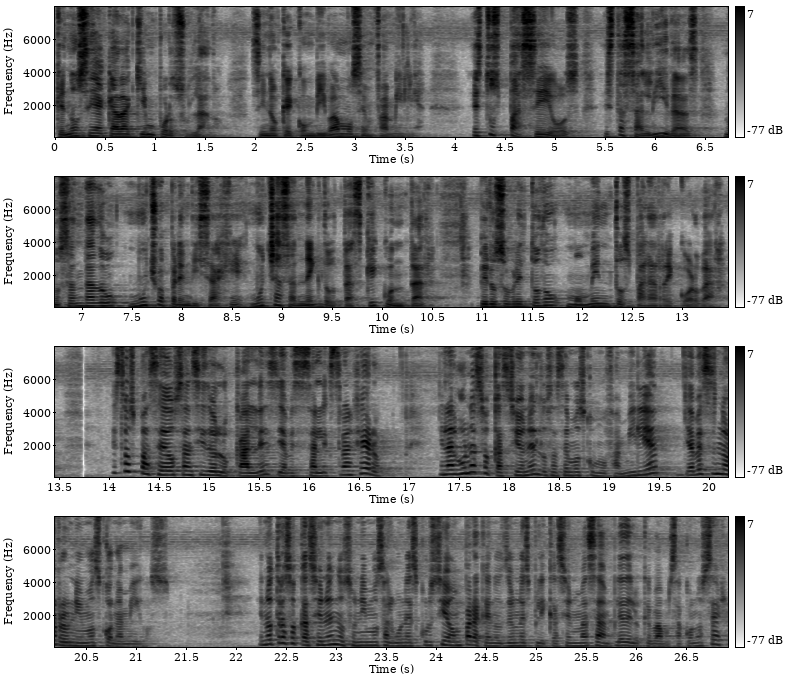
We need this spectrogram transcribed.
que no sea cada quien por su lado, sino que convivamos en familia. Estos paseos, estas salidas, nos han dado mucho aprendizaje, muchas anécdotas que contar, pero sobre todo momentos para recordar. Estos paseos han sido locales y a veces al extranjero. En algunas ocasiones los hacemos como familia y a veces nos reunimos con amigos. En otras ocasiones nos unimos a alguna excursión para que nos dé una explicación más amplia de lo que vamos a conocer.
